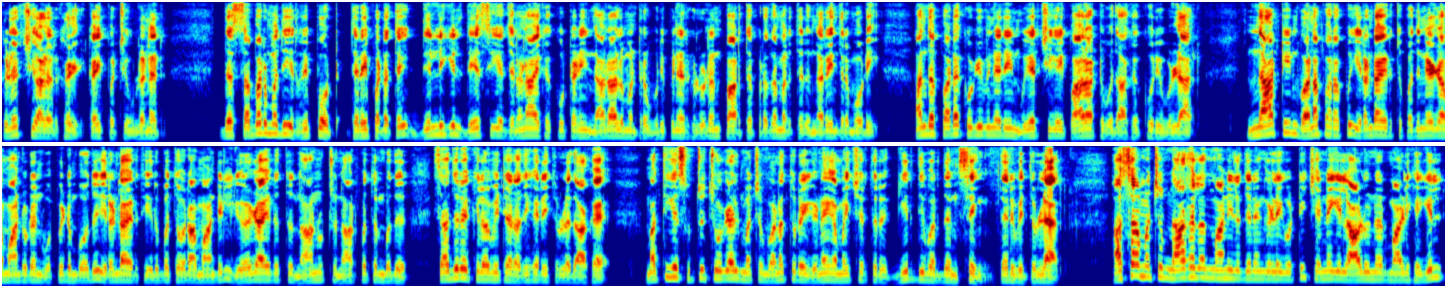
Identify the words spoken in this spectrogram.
கிளர்ச்சியாளர்கள் கைப்பற்றியுள்ளனர். த சபர்மதி ரிப்போர்ட் திரைப்படத்தை தில்லியில் தேசிய ஜனநாயக கூட்டணி நாடாளுமன்ற உறுப்பினர்களுடன் பார்த்த பிரதமர் திரு நரேந்திர மோடி அந்த படக்குழுவினரின் முயற்சியை பாராட்டுவதாக கூறியுள்ளார். நாட்டின் வனப்பரப்பு இரண்டாயிரத்து பதினேழாம் ஆண்டுடன் ஒப்பிடும்போது இரண்டாயிரத்து இருபத்தோராம் ஆண்டில் ஏழாயிரத்து நானூற்று நாற்பத்தொன்பது சதுர கிலோமீட்டர் அதிகரித்துள்ளதாக மத்திய சுற்றுச்சூழல் மற்றும் வனத்துறை இணையமைச்சர் திரு கீர்த்திவர்தன் சிங் தெரிவித்துள்ளார். அசாம் மற்றும் நாகாலாந்து மாநில தினங்களையொட்டி சென்னையில் ஆளுநர் மாளிகையில்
